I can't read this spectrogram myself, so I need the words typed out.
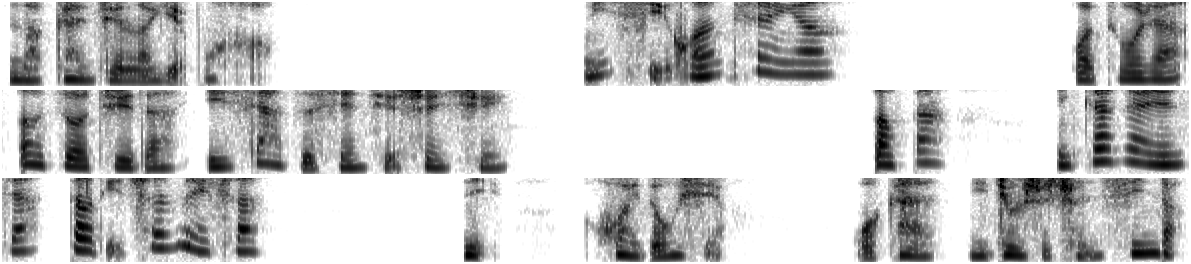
那看见了也不好。你喜欢看呀？我突然恶作剧的一下子掀起睡裙。老爸，你看看人家到底穿没穿？你坏东西，我看你就是存心的。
